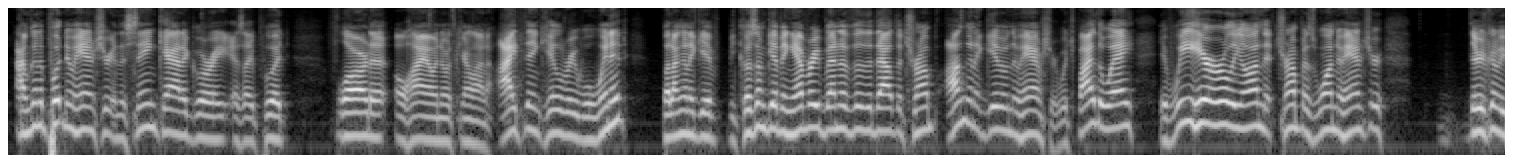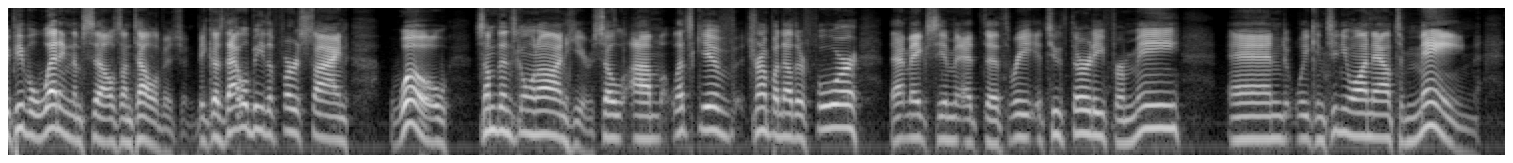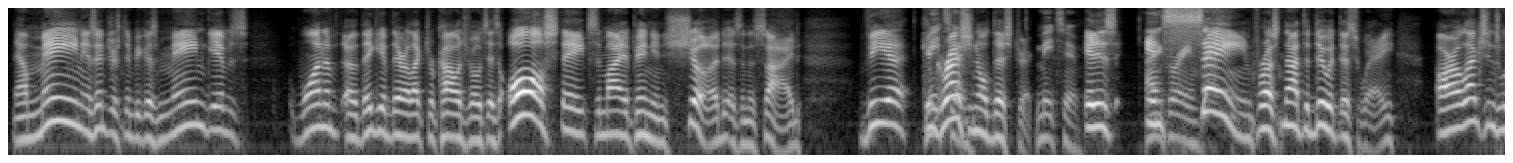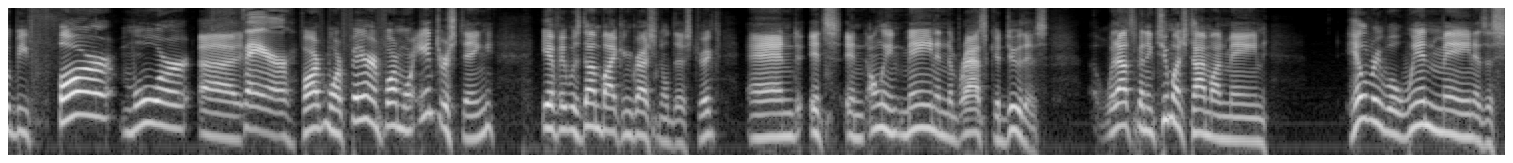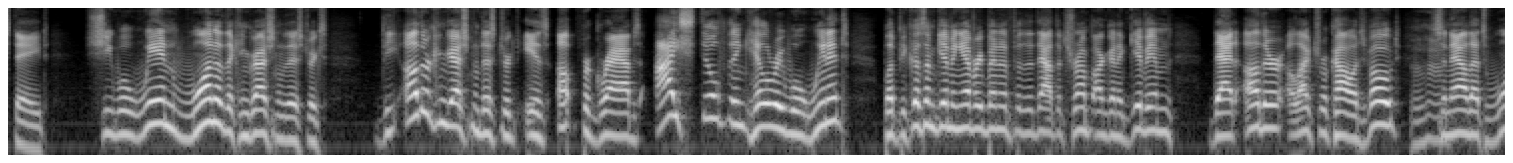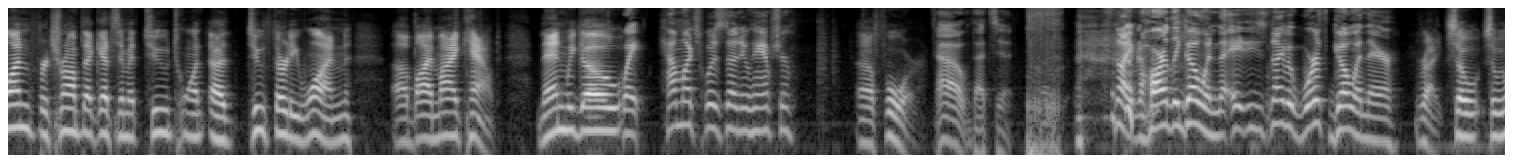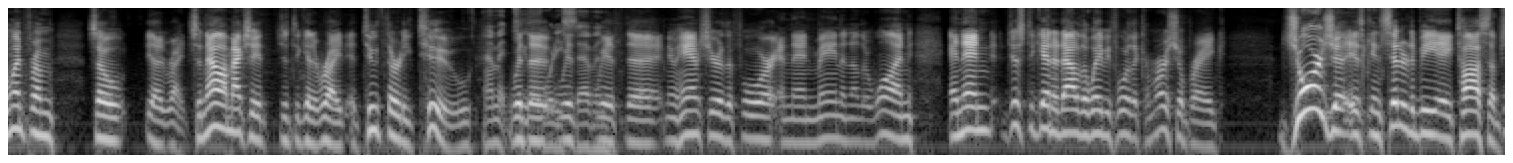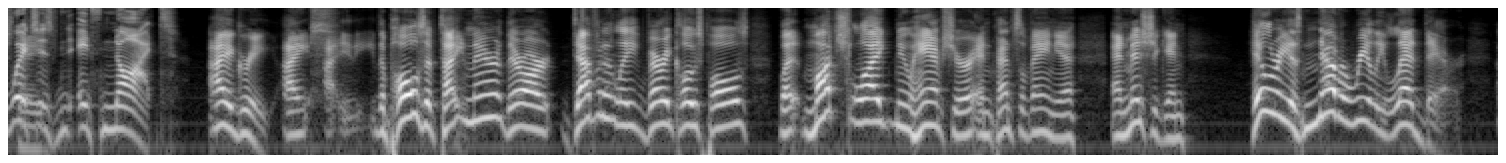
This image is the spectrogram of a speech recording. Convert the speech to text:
I'm going to put New Hampshire in the same category as I put Florida, Ohio, and North Carolina. I think Hillary will win it, but I'm going to give because I'm giving every benefit of the doubt to Trump. I'm going to give him New Hampshire. Which, by the way, if we hear early on that Trump has won New Hampshire, there's going to be people wetting themselves on television because that will be the first sign. Whoa, something's going on here. So um, let's give Trump another four. That makes him at uh, three two thirty for me. And we continue on now to Maine. Now Maine is interesting because Maine gives one of uh, they give their electoral college votes as all states, in my opinion, should, as an aside, via congressional district. Me too. It is I agree. insane for us not to do it this way. Our elections would be far more uh, Fair. far more fair and far more interesting if it was done by congressional district. And it's and only Maine and Nebraska do this. Without spending too much time on Maine, Hillary will win Maine as a state. She will win one of the congressional districts. The other congressional district is up for grabs. I still think Hillary will win it, But because I'm giving every benefit of the doubt to Trump, I'm going to give him that other electoral college vote. So now that's one for Trump. That gets him at 220, uh, 231 uh, by my count. Then we go Wait, how much was uh, New Hampshire? uh, four. Oh, that's it. it's not even hardly going. It's not even worth going there. Right. So so we went from so yeah right. So now I'm actually at- just to get it right at 232. I'm at with the with 247. with the New Hampshire the four and then Maine another one and then just to get it out of the way before the commercial break, Georgia is considered to be a toss-up state. Which is, it's not. I agree. I, I the polls have tightened there. There are definitely very close polls, but much like New Hampshire and Pennsylvania and Michigan, Hillary has never really led there.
